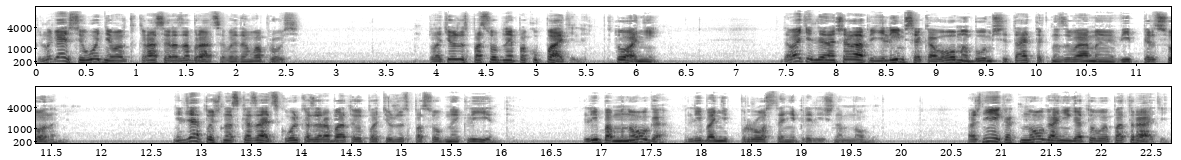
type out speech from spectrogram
Предлагаю сегодня вам как раз и разобраться в этом вопросе. Платежеспособные покупатели. Кто они? Давайте для начала определимся, кого мы будем считать так называемыми VIP-персонами. Нельзя точно сказать, сколько зарабатывают платежеспособные клиенты. Либо много, либо не просто неприлично много. Важнее, как много они готовы потратить.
